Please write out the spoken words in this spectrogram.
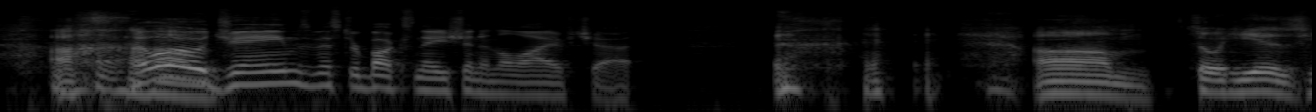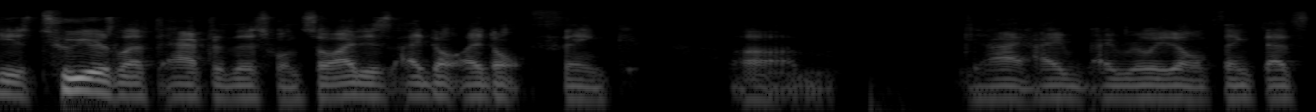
Hello, Um, James, Mr. Bucks Nation in the live chat. um so he is he has two years left after this one so i just i don't i don't think um I, I I really don't think that's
